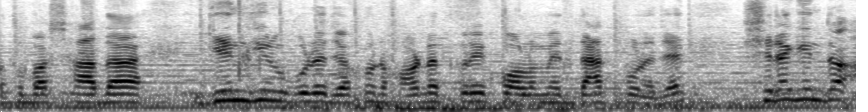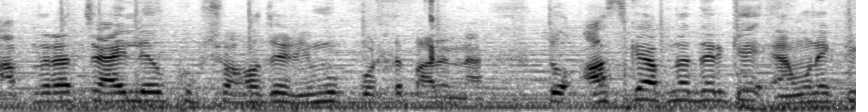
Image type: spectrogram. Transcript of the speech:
অথবা সাদা গেঞ্জির উপরে যখন হঠাৎ করে কলমের দাগ পড়ে যায়, সেটা কিন্তু আপনারা চাইলেও খুব সহজে রিমুভ করতে পারেন না। তো আজকে আপনাদেরকে এমন একটি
